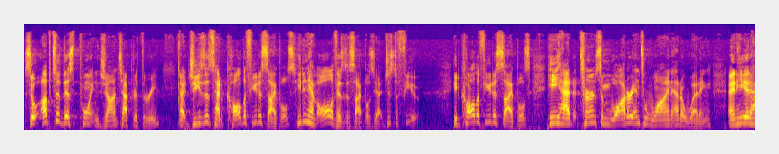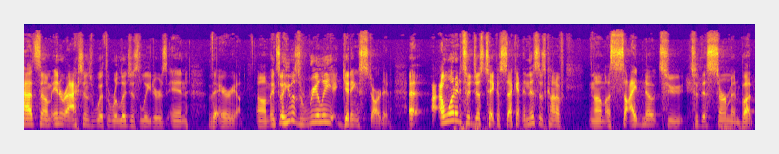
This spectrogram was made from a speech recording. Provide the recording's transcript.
So up to this point in John chapter 3, uh, Jesus had called a few disciples. He didn't have all of his disciples yet, just a few. He'd called a few disciples. He had turned some water into wine at a wedding, and he had had some interactions with religious leaders in the area. Um, and so he was really getting started. Uh, I wanted to just take a second, and this is kind of um, a side note to, to this sermon, but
